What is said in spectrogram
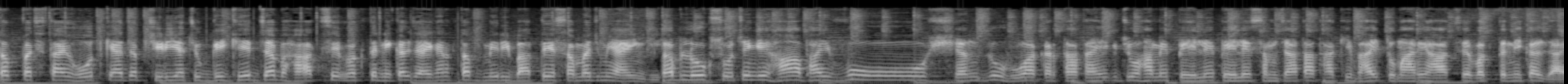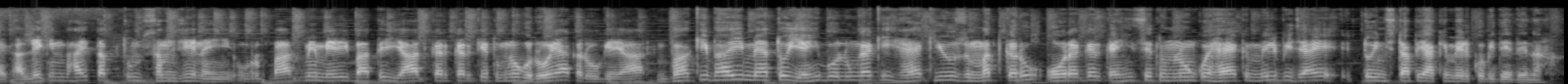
तब पछताए होत क्या जब चिड़िया चुग गई खेत? जब हाथ से वक्त निकल जाएगा ना, तब मेरी बातें समझ में आएँगी। तब लोग सोचेंगे हाँ भाई, वो शंजू हुआ करता था एक जो हमें पहले पहले समझाता था कि भाई, तुम्हारे हाथ से वक्त निकल जाएगा। लेकिन भाई, तब तुम समझे नहीं और बाद में मेरी बातें याद कर, करके तुम लोग रोया करोगे यार। बाकी भाई, मैं तो यही बोलूँगा कि हैक यूज़ मत करो, और अगर कहीं से तुम लोगों को हैक मिल भी जाए तो इंस्टा पे आके मेरे को भी दे देना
